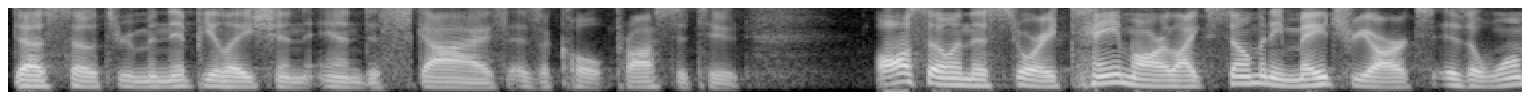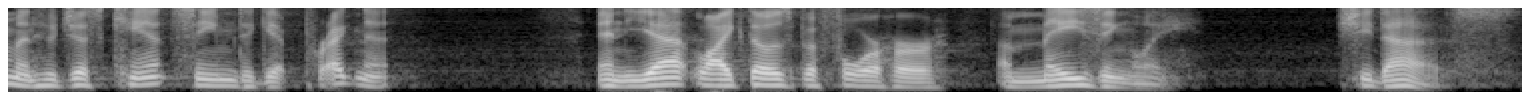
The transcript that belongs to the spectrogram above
does so through manipulation and disguise as a cult prostitute. Also, in this story, Tamar, like so many matriarchs, is a woman who just can't seem to get pregnant. And yet, like those before her, amazingly, she does.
